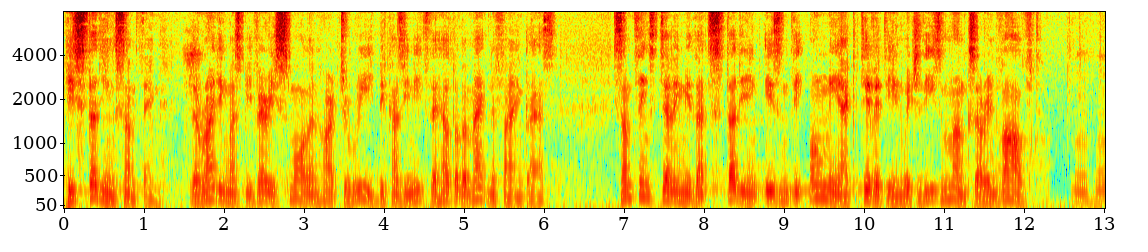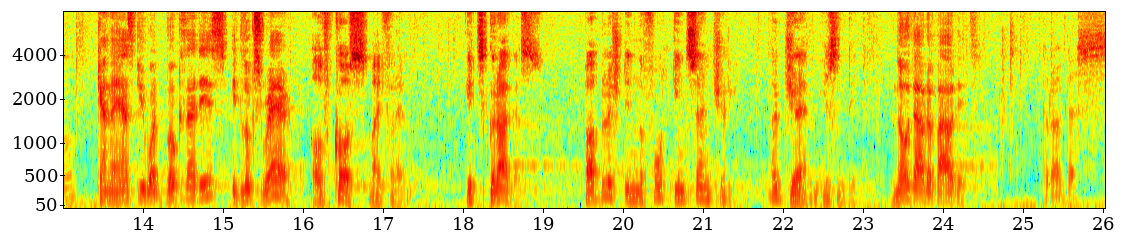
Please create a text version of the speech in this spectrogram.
He's studying something. The writing must be very small and hard to read because he needs the help of a magnifying glass. Something's telling me that studying isn't the only activity in which these monks are involved. Mm-hmm. Can I ask you what book that is? It looks rare. Of course, my friend. It's Gragas, published in the 14th century. A gem, isn't it? No doubt about it. Gragas.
